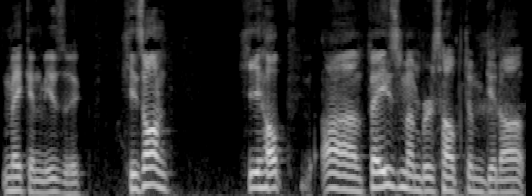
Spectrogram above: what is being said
making music. He's on. He helped. Uh, FaZe members helped him get up.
